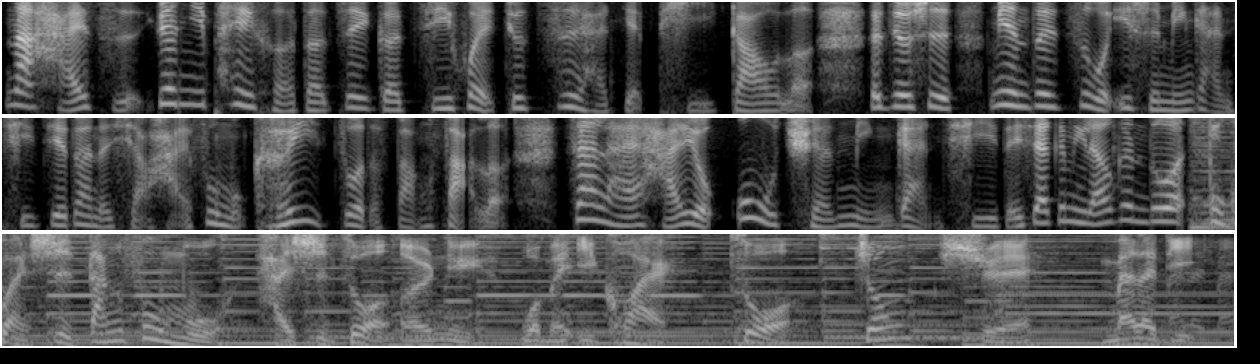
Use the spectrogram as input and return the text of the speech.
那孩子愿意配合的这个机会就自然也提高了。这就是面对自我意识敏感期阶段的小孩，父母可以做的方法了。再。来还有物权敏感期，等一下跟你聊更多。不管是当父母还是做儿女，我们一块做中学 Melody。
